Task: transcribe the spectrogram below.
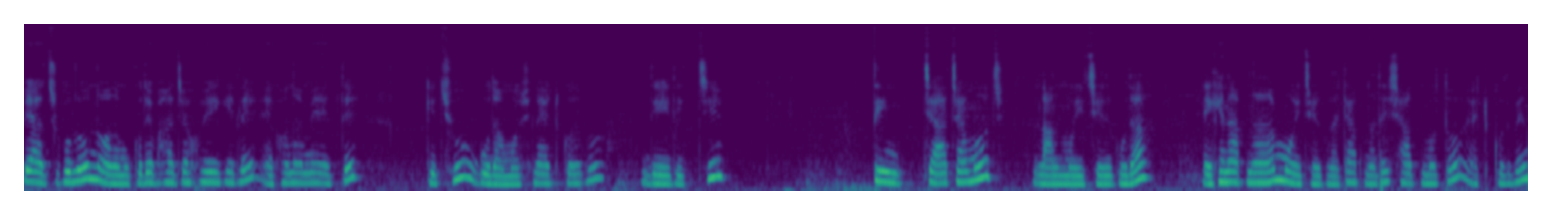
পেঁয়াজগুলো নরম করে ভাজা হয়ে গেলে এখন আমি এতে কিছু গুঁড়া মশলা অ্যাড করব। দিয়ে দিচ্ছি তিন, চা চামচ লাল মরিচের গুঁড়া। এখানে আপনারা মরিচের গুঁড়াটা আপনাদের স্বাদ মতো অ্যাড করবেন।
